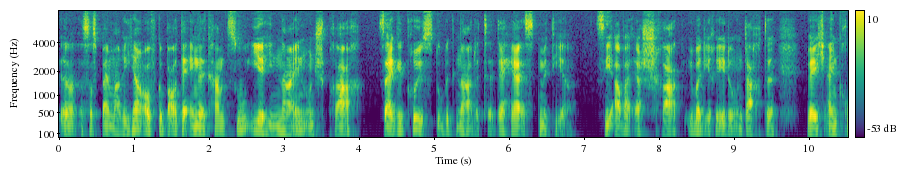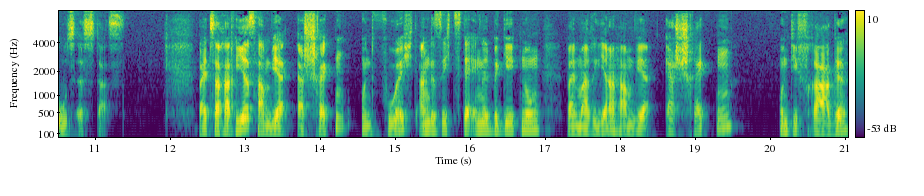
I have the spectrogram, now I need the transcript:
äh, ist das bei Maria aufgebaut, der Engel kam zu ihr hinein und sprach, sei gegrüßt, du Begnadete, der Herr ist mit dir. Sie aber erschrak über die Rede und dachte, welch ein Gruß ist das. Bei Zacharias haben wir Erschrecken und Furcht angesichts der Engelbegegnung. Bei Maria haben wir Erschrecken und die Frage,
